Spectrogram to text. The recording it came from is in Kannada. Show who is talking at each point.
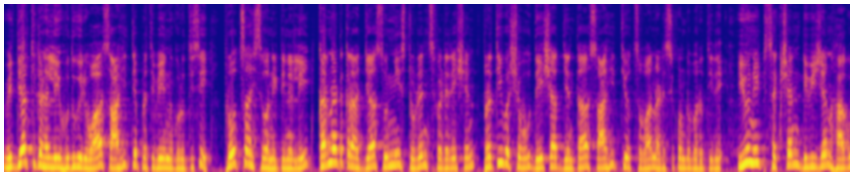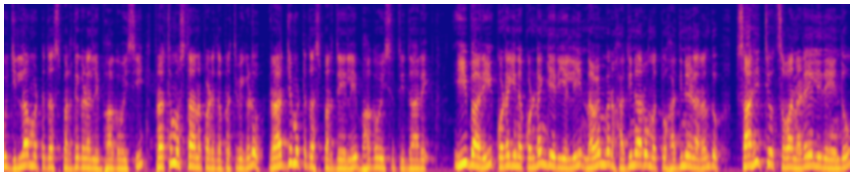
Speaker 1: ವಿದ್ಯಾರ್ಥಿಗಳಲ್ಲಿ ಹುದುಗಿರುವ ಸಾಹಿತ್ಯ ಪ್ರತಿಭೆಯನ್ನು ಗುರುತಿಸಿ ಪ್ರೋತ್ಸಾಹಿಸುವ ನಿಟ್ಟಿನಲ್ಲಿ ಕರ್ನಾಟಕ ರಾಜ್ಯ ಸುನ್ನಿ ಸ್ಟೂಡೆಂಟ್ಸ್ ಫೆಡರೇಷನ್ ಪ್ರತಿ ವರ್ಷವೂ ದೇಶಾದ್ಯಂತ ಸಾಹಿತ್ಯೋತ್ಸವ ನಡೆಸಿಕೊಂಡು ಬರುತ್ತಿದೆ. ಯೂನಿಟ್ ಸೆಕ್ಷನ್, ಡಿವಿಷನ್ ಹಾಗೂ ಜಿಲ್ಲಾ ಮಟ್ಟದ ಸ್ಪರ್ಧೆಗಳಲ್ಲಿ ಭಾಗವಹಿಸಿ ಪ್ರಥಮ ಸ್ಥಾನ ಪಡೆದ ಪ್ರತಿಭೆಗಳು ರಾಜ್ಯ ಮಟ್ಟದ ಸ್ಪರ್ಧೆಯಲ್ಲಿ ಭಾಗವಹಿಸುತ್ತಿದ್ದಾರೆ. ಈ ಬಾರಿ ಕೊಡಗಿನ ಕೊಂಡಂಗೇರಿಯಲ್ಲಿ ನವೆಂಬರ್ ಹದಿನಾರು ಮತ್ತು ಹದಿನೇಳರಂದು ಸಾಹಿತ್ಯೋತ್ಸವ ನಡೆಯಲಿದೆ ಎಂದು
